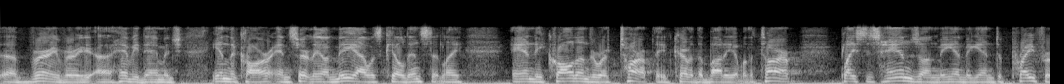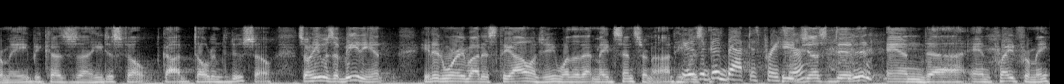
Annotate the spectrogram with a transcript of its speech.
uh, very, very uh, heavy damage in the car. And certainly on me, I was killed instantly. And he crawled under a tarp. They'd covered the body up with a tarp. placed his hands on me and began to pray for me because uh, he just felt God told him to do so. So he was obedient. He didn't worry about his theology, whether that made sense or not. He, was just, a good Baptist preacher. He just did it and uh, and prayed for me.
